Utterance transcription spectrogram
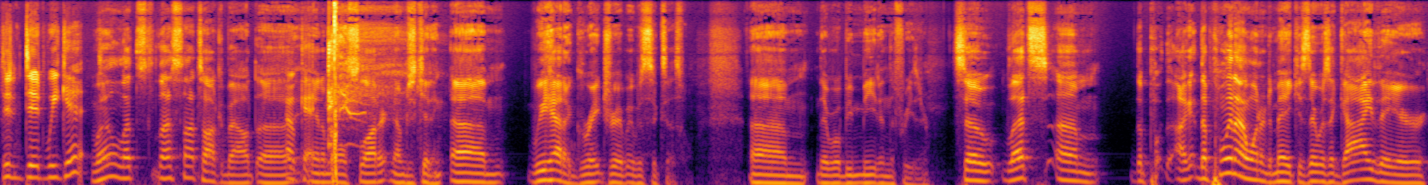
did did we get? Well, let's let's not talk about uh, Okay. animal slaughter. No, I'm just kidding. Um, we had a great trip. It was successful. Um, there will be meat in the freezer. So let's. Um, the I, the point I wanted to make is there was a guy there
